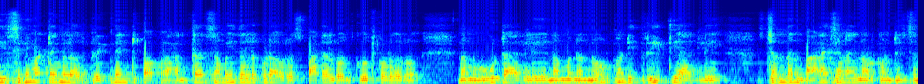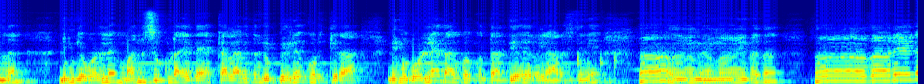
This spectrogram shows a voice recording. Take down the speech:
ಈ ಸಿನಿಮಾ ಟೈಮಲ್ಲಿ ಅವ್ರು ಪ್ರೆಗ್ನೆಂಟ್ ಪಾಪ ಅಂಥ ಸಮಯದಲ್ಲೂ ಕೂಡ ಅವರು ಸ್ಪಾಟಲ್ಲಿ ಬಂದು ಕೂತ್ಕೊಳ್ಳೋರು. ನಮ್ಗೆ ಊಟ ಆಗಲಿ ನಮ್ಮನ್ನು ನೋಡ್ಕೊಂಡಿದ್ದ ರೀತಿ ಆಗಲಿ ಚಂದನ್ ಭಾಳ ಚೆನ್ನಾಗಿ ನೋಡ್ಕೊಂಡ್ರಿ ಚಂದನ್. ನಿಮಗೆ ಒಳ್ಳೆ ಮನಸ್ಸು ಕೂಡ ಇದೆ ಕಲಾವಿದರಿಗೆ ಬೆಲೆ ಕೊಡ್ತೀರಾ ನಿಮಗೆ ಒಳ್ಳೇದಾಗಬೇಕು ಅಂತ ದೇವರಲ್ಲಿ ಆರಿಸ್ತೀನಿ. ಏನದು? ಆ, ಸರಿ ಗ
